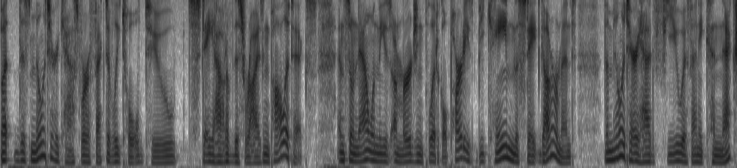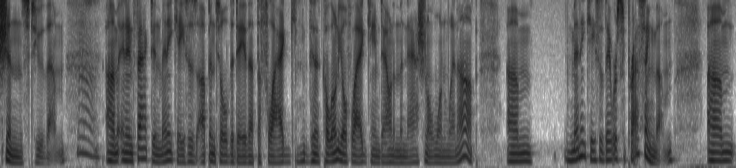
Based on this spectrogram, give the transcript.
But this military caste were effectively told to stay out of this rising politics. And so now when these emerging political parties became the state government, the military had few, if any, connections to them. Hmm. Um, and in fact, in many cases, up until the day that the flag, the colonial flag came down and the national one went up, um, many cases they were suppressing them. Um,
